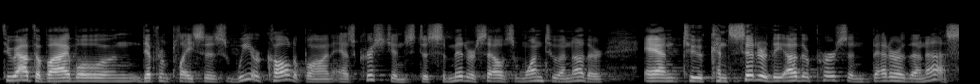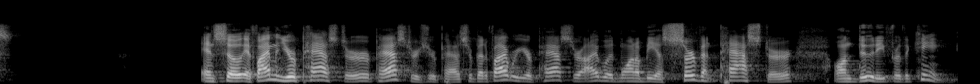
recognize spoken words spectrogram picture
throughout the Bible and different places, we are called upon as Christians to submit ourselves one to another and to consider the other person better than us. And so, if I'm your pastor, pastor's your pastor, but if I were your pastor, I would want to be a servant pastor on duty for the king.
